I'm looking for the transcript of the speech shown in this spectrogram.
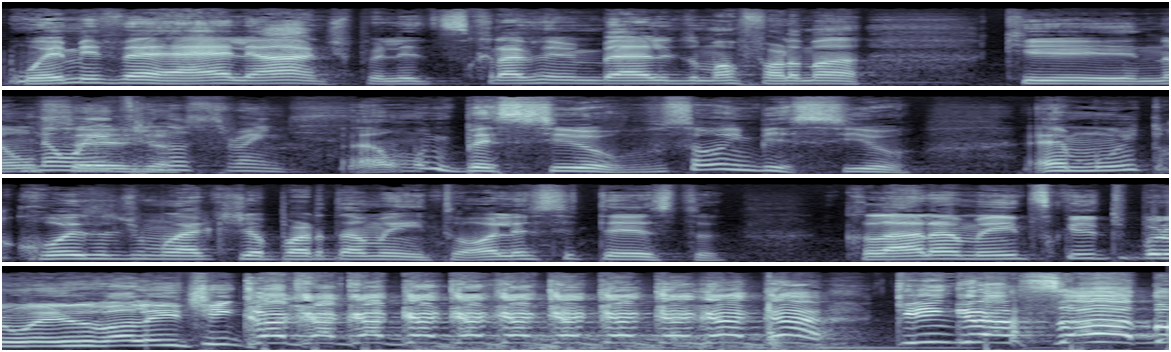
O MVL, ah, tipo, ele descreve o MBL de uma forma que não, Não seja. entre nos trends. É um imbecil. Você é um imbecil. É muito coisa de moleque de apartamento. Olha esse texto. Claramente escrito por um Enzo Valentim. KKKKKKKKKKK. Que engraçado!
